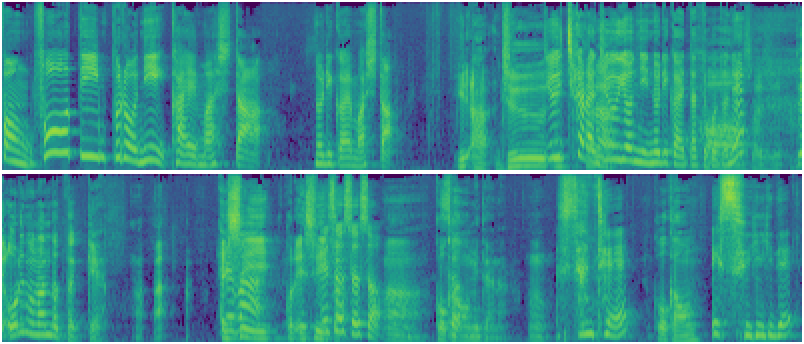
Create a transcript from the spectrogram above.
iPhone 14 Pro に変えました。乗り換えました。いあ、11 11から14に乗り換えたってことねで、俺の何だったっけ？あ、あこれは SE? これ SE か。えそうそうそうあ効果音みたいな。うん。なんて効果音 ?SE で？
